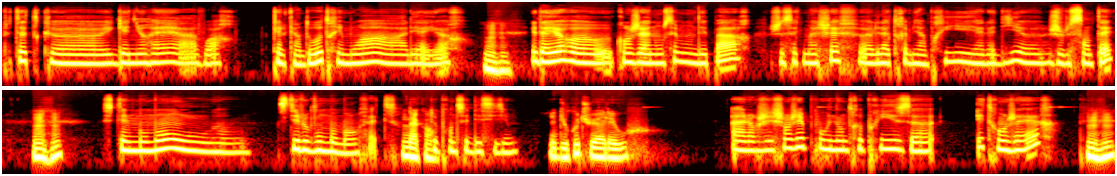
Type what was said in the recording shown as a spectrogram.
Peut-être qu'ils gagneraient à avoir quelqu'un d'autre et moi à aller ailleurs. Mhm. Et d'ailleurs, euh, quand j'ai annoncé mon départ, je sais que ma chef euh, l'a très bien pris et elle a dit, euh, je le sentais. Mhm. C'était le moment où... c'était le bon moment en fait de prendre cette décision. Et du coup, tu es allé où? Alors j'ai changé pour une entreprise euh, étrangère Mhm.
